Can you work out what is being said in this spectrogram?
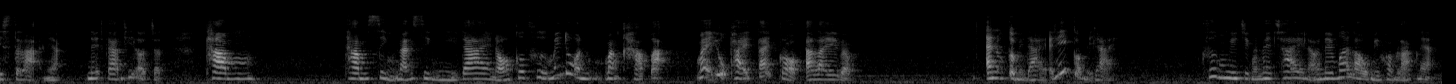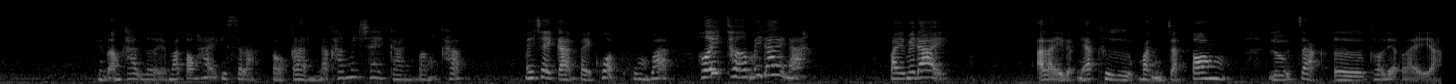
อิสระเนี่ยในการที่เราจะทำ ทำสิ่งนั้นสิ่งนี้ได้เนาะก็คือไม่โดนบังคับอะไม่อยู่ภายใต้กรอบอะไรแบบ อันนั้นก็ไม่ได้ อันนี้ก็ไม่ได้ซึ่งจริงๆมันไม่ใช่เนาะในเมื่อเรามีความรักเนี่ยสิ่งสำคัญเลยมาต้องให้อิสระต่อกันนะคะ ไม่ใช่การบังคับ ไม่ใช่การไปควบคุมว่า เฮ้ย เธอไม่ได้นะ ไปไม่ได้ อะไรแบบนี้คือมันจะต้องรู้จักเออเขาเรียกอะไรอะ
